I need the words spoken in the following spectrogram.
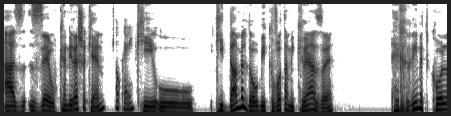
אז זהו, כנראה שכן, אוקיי. כי הוא... כי דמבלדור בעקבות המקרה הזה החרים את כל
